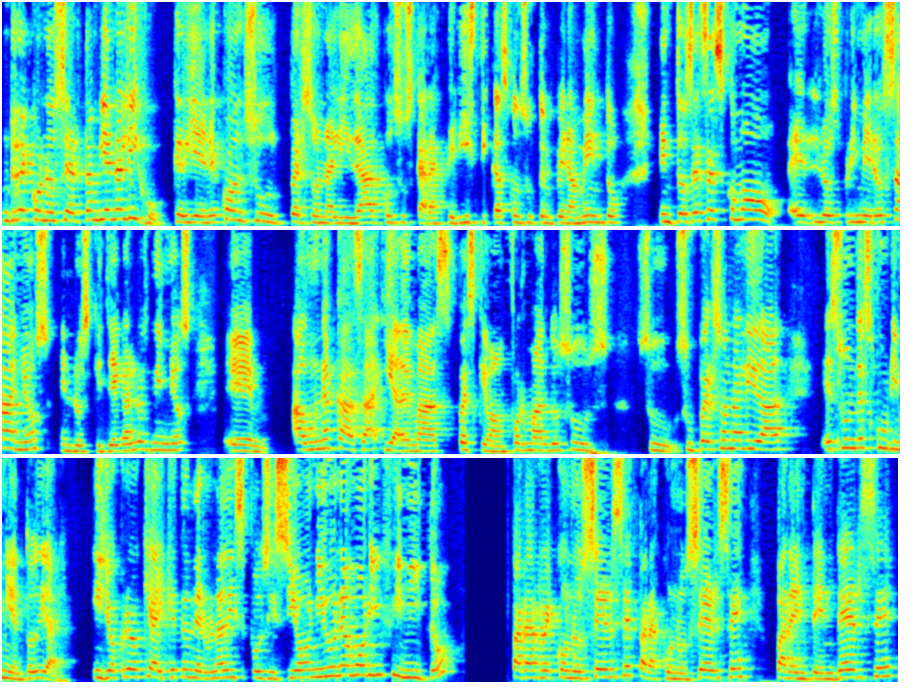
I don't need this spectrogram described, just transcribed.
reconocer también al hijo que viene con su personalidad, con sus características, con su temperamento. Entonces es como eh, los primeros años en los que llegan los niños eh, a una casa y además pues que van formando su, su personalidad, es un descubrimiento diario y yo creo que hay que tener una disposición y un amor infinito para reconocerse, para conocerse, para entenderse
